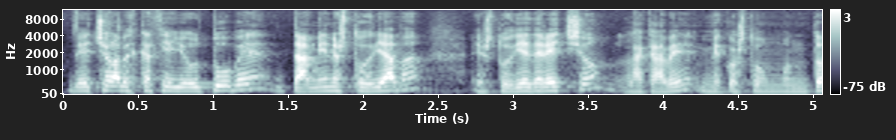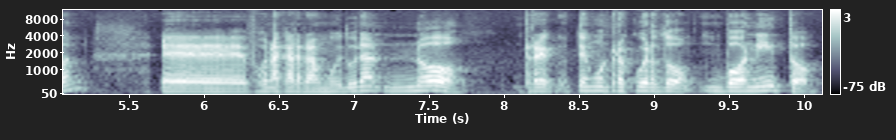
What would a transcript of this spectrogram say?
De hecho, la vez que hacía YouTube también estudiaba, estudié Derecho, la acabé, me costó un montón, eh, fue una carrera muy dura, no tengo un recuerdo bonito,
